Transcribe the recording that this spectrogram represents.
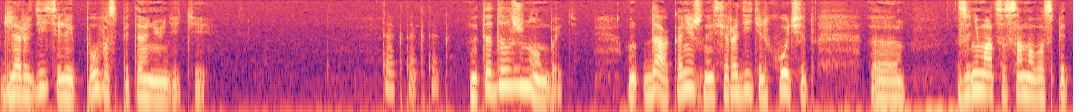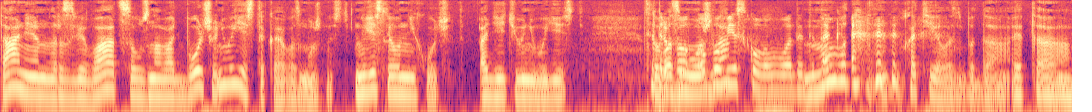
для родителей по воспитанию детей. Так, так, так. Это должно быть. Да, конечно, если родитель хочет э, заниматься самовоспитанием, развиваться, узнавать больше, у него есть такая возможность. Но если он не хочет, а дети у него есть, то, треба возможно, обов'язково вводити, ну, так? вот хотелось бы, да. Это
